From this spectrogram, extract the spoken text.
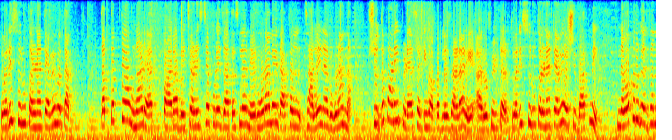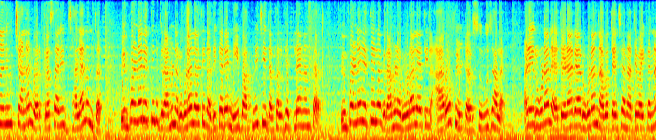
त्वरित सुरू करण्यात यावे व तप्तप्त्या उन्हाळ्यात पारा बेचाळीसच्या पुढे जात असल्याने रुग्णालय दाखल झालेल्या रुग्णांना शुद्ध पाणी पिण्यासाठी वापरले जाणारे आरो फिल्टर त्वरित सुरू करण्यात यावे अशी बातमी नवापूर गर्जना न्यूज चॅनलवर प्रसारित झाल्यानंतर पिंपळनेर येथील ग्रामीण रुग्णालयातील अधिकाऱ्यांनी बातमीची दखल घेतल्यानंतर पिंपळनेर येथील ग्रामीण रुग्णालयातील आरो फिल्टर सुरू झालाय. आणि रुग्णालयात येणाऱ्या रुग्णांना व त्यांच्या नातेवाईकांना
